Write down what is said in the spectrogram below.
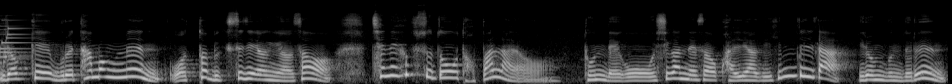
이렇게 물에 타먹는 워터 믹스 제형이어서 체내 흡수도 더 빨라요. 돈 내고 시간 내서 관리하기 힘들다 이런 분들은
